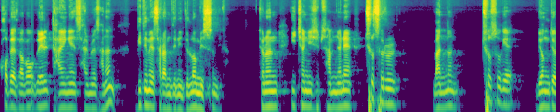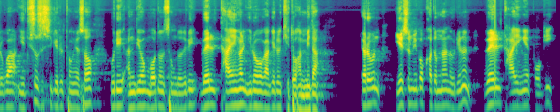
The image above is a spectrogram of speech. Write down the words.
고백하고 웰다잉의 삶을 사는 믿음의 사람들인 줄로 믿습니다. 저는 2023년에 추수를 맞는 추석의 명절과 이 추수 시기를 통해서 우리 안디옥 모든 성도들이 웰다잉을 이루어가기를 기도합니다. 여러분 예수 믿고 거듭난 우리는 웰다잉의 복이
